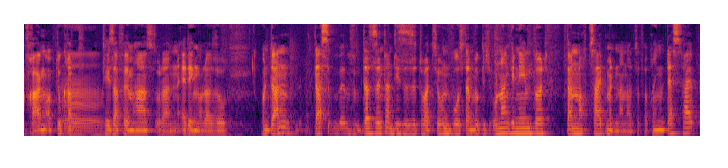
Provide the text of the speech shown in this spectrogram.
fragen, ob du gerade Ah. Tesafilm hast oder ein Edding oder so. Und dann, das, das sind dann diese Situationen, wo es dann wirklich unangenehm wird, dann noch Zeit miteinander zu verbringen. Und deshalb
